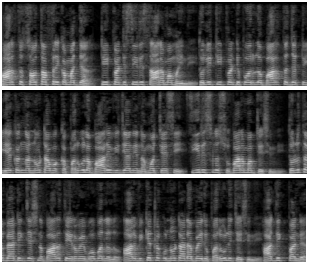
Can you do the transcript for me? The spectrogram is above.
భారత్ సౌత్ ఆఫ్రికా మధ్య టీ ట్వంటీ సిరీస్ ఆరంభమైంది. తొలి టీ ట్వంటీ పోరులో భారత జట్టు ఏకంగా నూట ఒక్క పరుగుల భారీ విజయాన్ని నమోదు చేసి సిరీస్లో శుభారంభం చేసింది. తొలుత బ్యాటింగ్ చేసిన భారత్ ఇరవై ఓవర్లలో ఆరు వికెట్లకు నూట డెబ్బై ఐదు పరుగులు చేసింది. హార్దిక్ పాండ్యా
